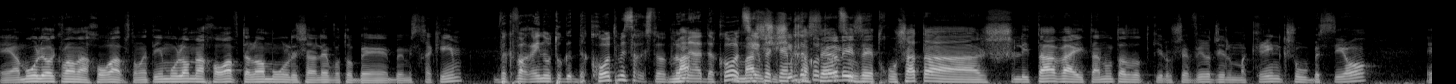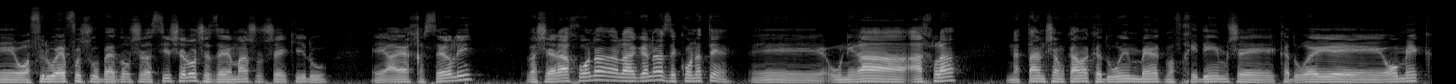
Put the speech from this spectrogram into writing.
אה, אמור להיות כבר מאחוריו. זאת אומרת, אם הוא לא מאחוריו, אתה לא אמור לשלב אותו במשחקים. וכבר ראינו אותו דקות משחק, זאת אומרת, לא מה- מעט דקות, מה סיים 60 שכן דקות חסר לי. זה תחושת השליטה והאיתנות הזאת, כאילו שווירג'יל מקרין כשהוא בשיאו, אה, או אפילו איפשהו באזור של השיא שלו, שזה משהו שכאילו אה, היה חסר לי. והשאלה האחרונה על ההגנה זה קונאטה. אה, הוא נראה אחלה, נתן שם כמה כדורים באמת מפחידים, שכדורי אה, עומק,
